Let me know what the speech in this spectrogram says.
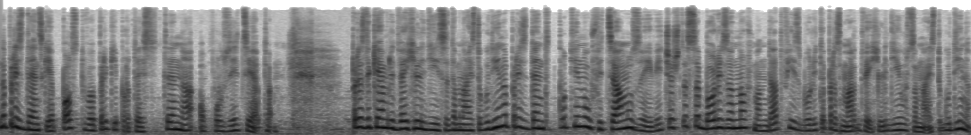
на президентския пост, въпреки протестите на опозицията. През декември 2017 година президентът Путин официално заяви, че ще се бори за нов мандат в изборите през март 2018 година.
